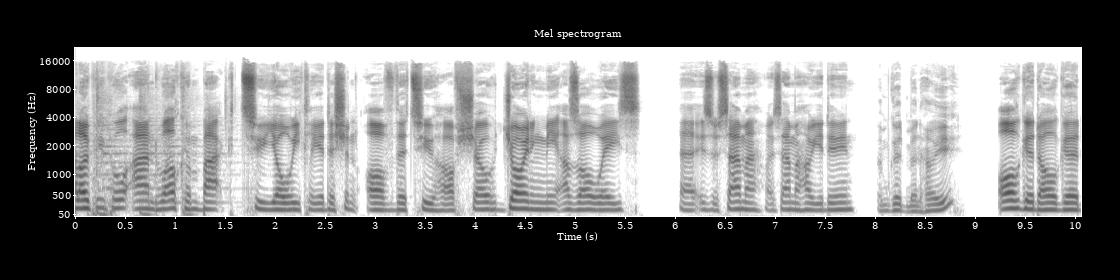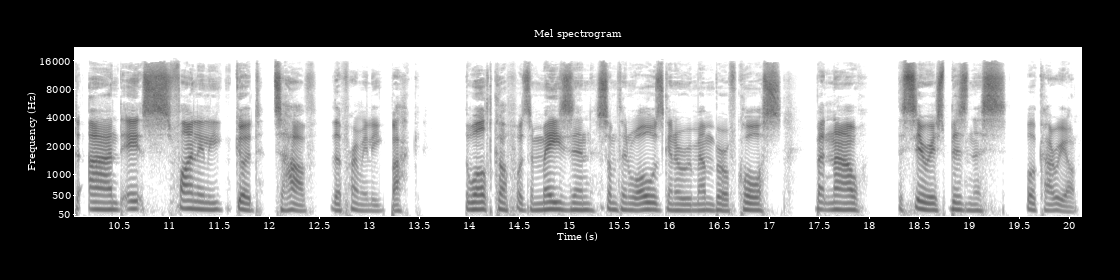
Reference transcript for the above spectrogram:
Hello, people, and welcome back to your weekly edition of the Two Half Show. Joining me, as always, uh, is Osama. Osama, how you doing? I'm good, man. How are you? All good, all good. And it's finally good to have the Premier League back. The World Cup was amazing, something we're always going to remember, of course. But now the serious business will carry on.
